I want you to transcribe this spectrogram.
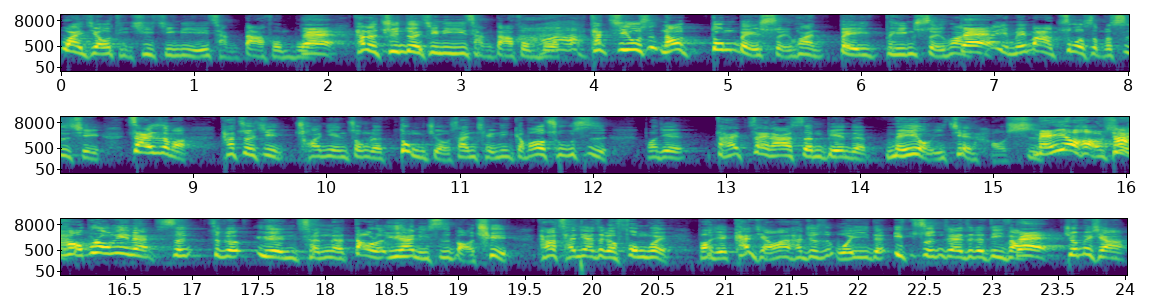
外交体系经历一场大风波，对，他的军队经历一场大风波，他、啊、几乎是，然后东北水患、北平水患，他也没办法做什么事情。再是什么？他最近传言中的洞九山潜艇搞不好出事，宝杰。还在他身边的没有一件好事，没有好事。他好不容易呢，身这个远程呢，到了约翰尼斯堡去，他要参加这个峰会。宝杰看起来的话，他就是唯一的一尊在这个地方。对，就没想到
